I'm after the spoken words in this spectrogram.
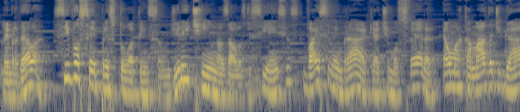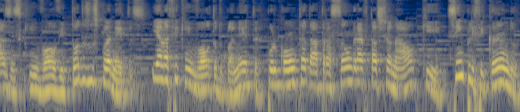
Lembra dela? Se você prestou atenção direitinho nas aulas de ciências, vai se lembrar que a atmosfera é uma camada de gases que envolve todos os planetas e ela fica em volta do planeta por conta da atração gravitacional que, simplificando,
